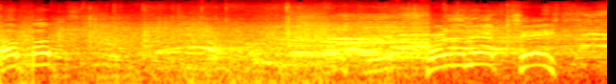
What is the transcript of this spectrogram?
Up, up. Front of the net, Chase.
